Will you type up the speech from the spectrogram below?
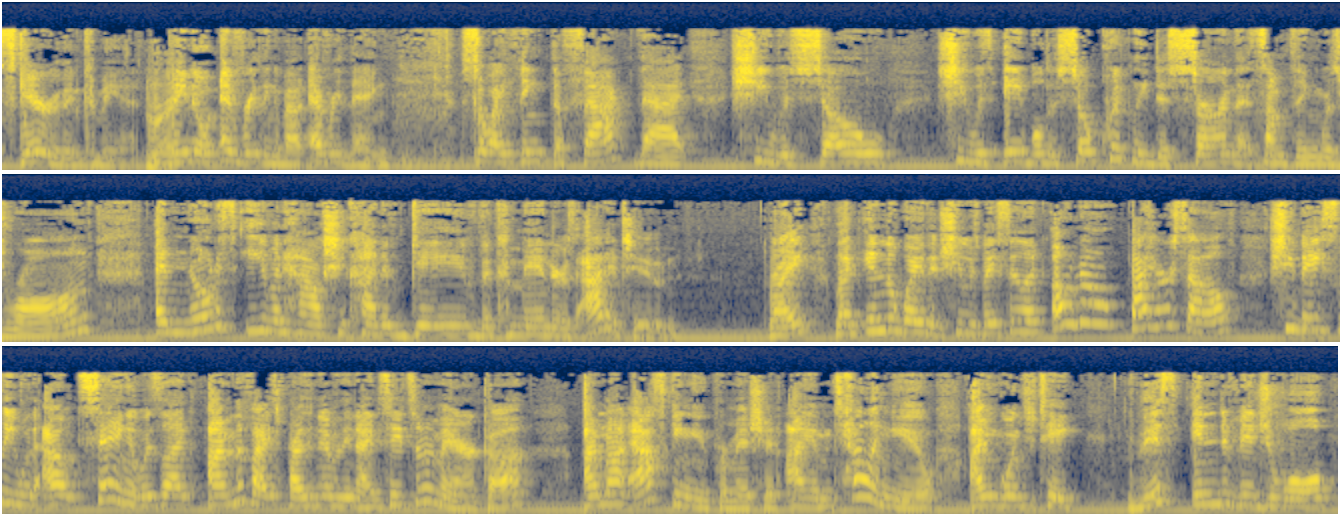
scarier than command. Right. They know everything about everything. So I think the fact that she was so she was able to so quickly discern that something was wrong and notice even how she kind of gave the commander's attitude. Right? Like in the way that she was basically like, oh no, by herself. She basically, without saying it, was like, I'm the vice president of the United States of America. I'm not asking you permission. I am telling you, I'm going to take this individual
